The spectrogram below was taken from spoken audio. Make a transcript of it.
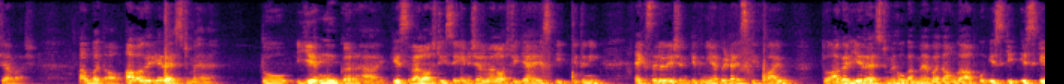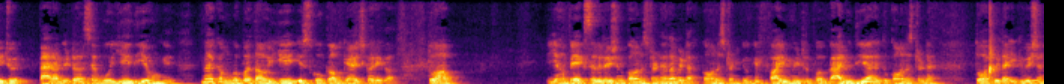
शाबाश। अब बताओ अब अगर ये रेस्ट में है तो ये मूव कर रहा है किस वेलोसिटी से इनिशियल वेलोसिटी क्या है इसकी? इतनी एक्सेलरेशन कितनी है बेटा इसकी? फाइव तो अगर ये रेस्ट में होगा मैं बताऊँगा आपको इसकी इसके जो पैरामीटर्स हैं वो ये दिए होंगे। मैं कहूँगा बताओ ये इसको कब कैच करेगा? तो आप यहाँ पे एक्सेलरेशन कांस्टेंट है ना बेटा? कांस्टेंट क्योंकि फाइव मीटर पर वैल्यू दिया है तो कांस्टेंट है। तो आप बेटा equation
